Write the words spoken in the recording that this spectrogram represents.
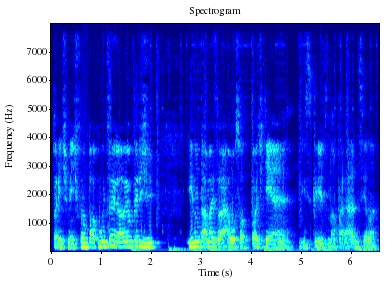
Aparentemente foi um papo muito legal e eu perdi. E não tá mais lá, ou só pode quem é inscrito na parada, sei lá.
